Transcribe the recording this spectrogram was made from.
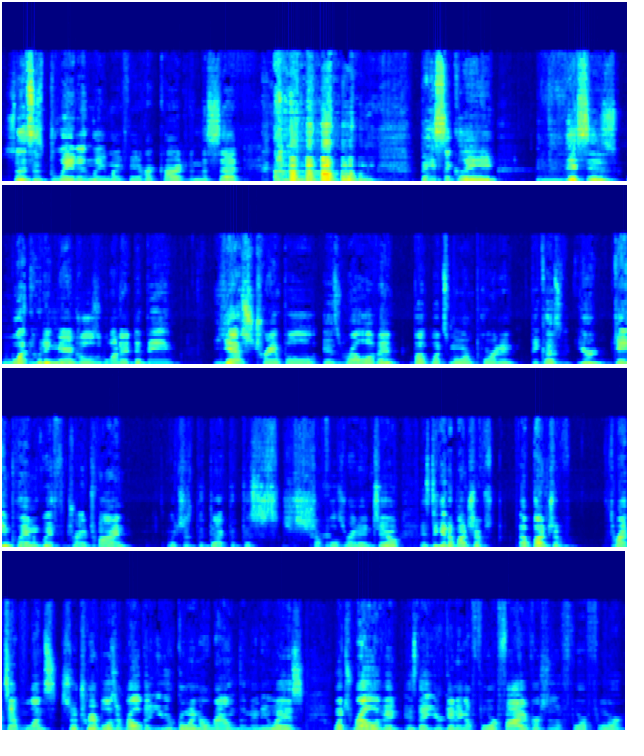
So this is blatantly my favorite card in the set. Um, Basically, this is what Hooting Mandrills wanted to be. Yes, trample is relevant, but what's more important because your game plan with Dredgevine, which is the deck that this just shuffles right into, is to get a bunch of a bunch of threats at once. So trample isn't relevant. You're going around them anyways. What's relevant is that you're getting a 4-5 versus a 4-4,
